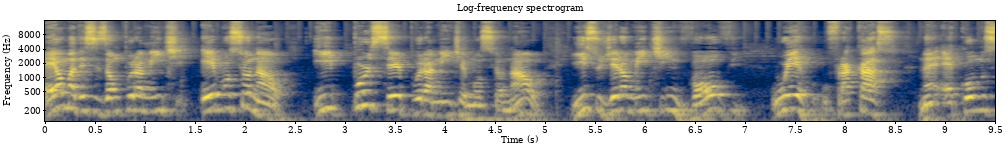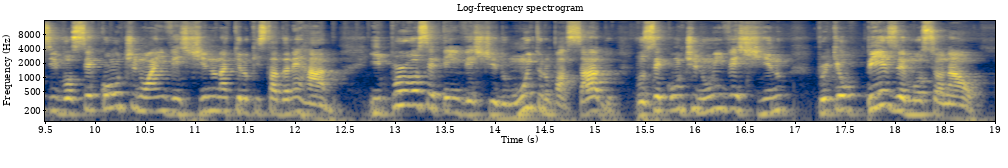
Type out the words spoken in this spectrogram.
é uma decisão puramente emocional. E por ser puramente emocional, isso geralmente envolve o erro, o fracasso. Né? É como se você continuar investindo naquilo que está dando errado. E por você ter investido muito no passado, você continua investindo porque o peso emocional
